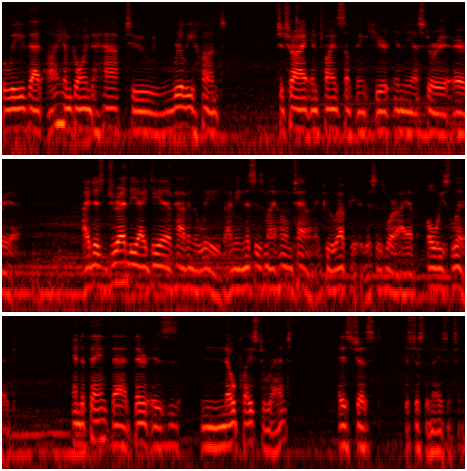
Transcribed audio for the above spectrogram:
believe that I am going to have to really hunt to try and find something here in the Astoria area. I just dread the idea of having to leave. I mean, this is my hometown. I grew up here. This is where I have always lived. And to think that there is no place to rent is just it's just amazing to me.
